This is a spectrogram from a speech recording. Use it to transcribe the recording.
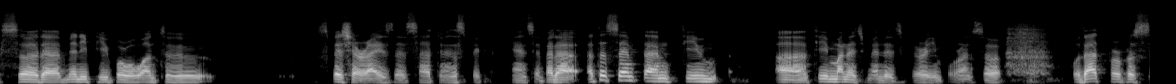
so that many people want to specialize a certain aspect of cancer. But uh, at the same time, team uh, team management is very important. So for that purpose,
